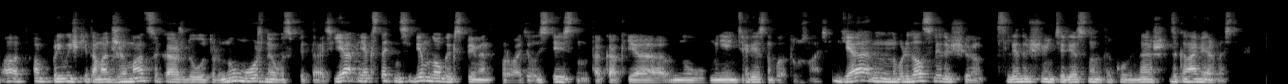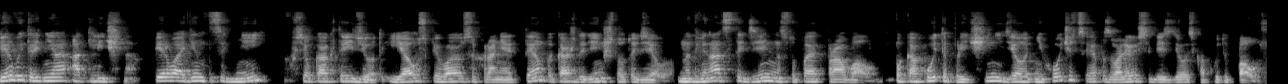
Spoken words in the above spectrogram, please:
о, о привычке там отжиматься каждое утро, ну, можно его воспитать. Я, я, кстати, на себе много экспериментов проводил, естественно, так как я, ну, мне интересно было это узнать. Я наблюдал следующую, следующую интересную такую, знаешь, закономерность. Первые три дня отлично. Первые 11 дней все как-то идет, и я успеваю сохранять темп, и каждый день что-то делаю. На 12 день наступает провал. По какой-то причине делать не хочется, я позволяю себе сделать какую-то паузу.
